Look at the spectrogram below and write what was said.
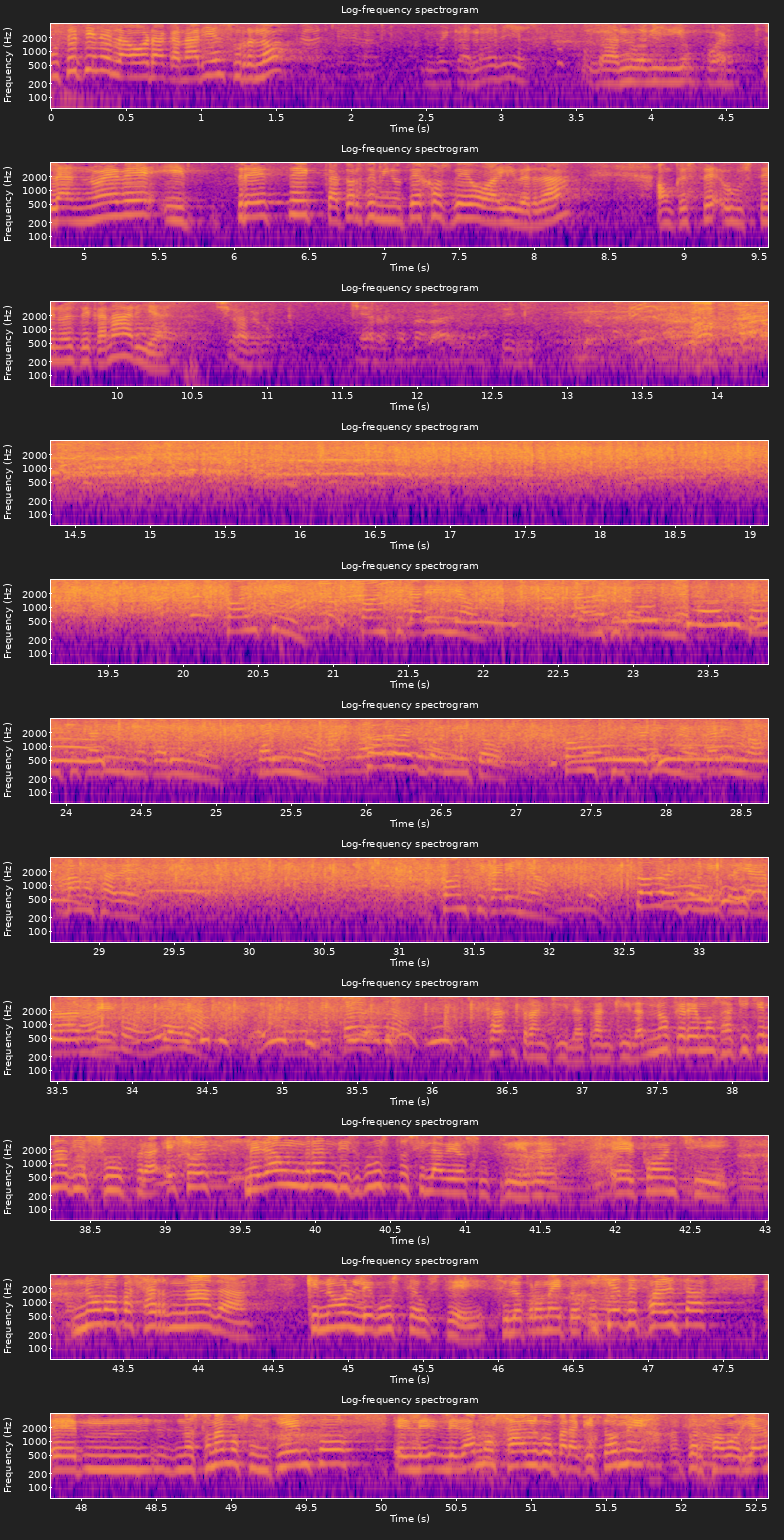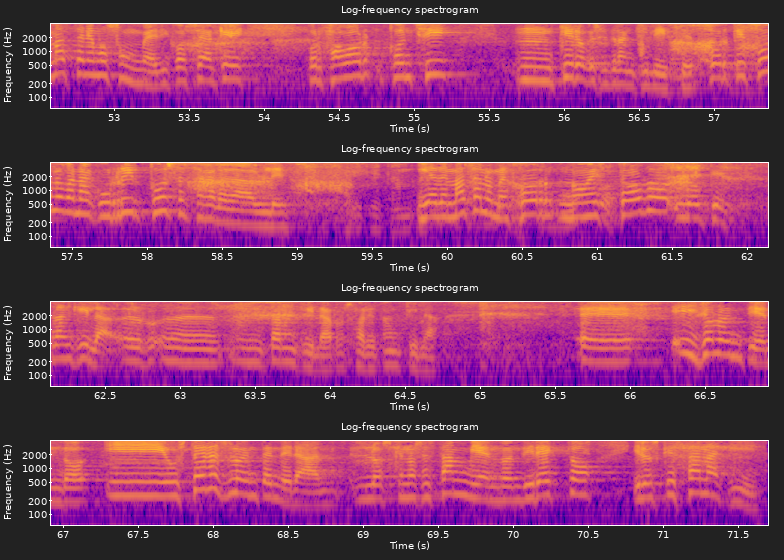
¿Usted tiene la hora canaria en su reloj? De Canarias, las nueve y un cuarto. Las 9 y 13, 14 minutejos veo ahí, ¿verdad? Aunque usted, usted no es de Canarias. Charo, charo que me va a decir. Conchi, Conchi, cariño. Conchi, cariño. Conchi, cariño, cariño. Cariño, todo es bonito. Conchi, cariño, cariño. Vamos a ver. Conchi, cariño. Todo es bonito y agradable. Tranquila, tranquila. No queremos aquí que nadie sufra. Eso es- me da un gran disgusto si la veo sufrir. eh, eh, Conchi, no va a pasar nada que no le guste a usted, se lo prometo. Y si hace falta, eh, mm, nos tomamos un tiempo, eh, le, le damos algo para que tome, por favor. Y además tenemos un médico, o sea que, por favor, Conchi, mm, quiero que se tranquilice, porque solo van a ocurrir cosas agradables. Y además a lo mejor no es todo lo que... Tranquila, eh, eh, tranquila, Rosario, tranquila. Eh, y yo lo entiendo, y ustedes lo entenderán, los que nos están viendo en directo y los que están aquí.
